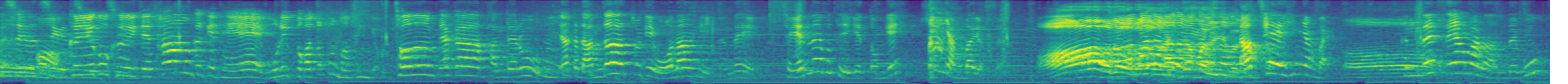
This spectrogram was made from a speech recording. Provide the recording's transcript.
그치 그치 어. 그리고 그치. 그 이제 상황극에 대해 몰입도가 조금 더 생겨. 저는 약간 반대로 응. 약간 남자 쪽에 원하는 게 있는데 제가 옛날부터 얘기했던 게 흰 양말이었어요. 아 맞아 맞아 맞아, 맞아 맞아, 흰 양말 맞아, 얘기 맞아. 맞아 나체 흰 양말. 아 근데 새 양말은 안 되고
